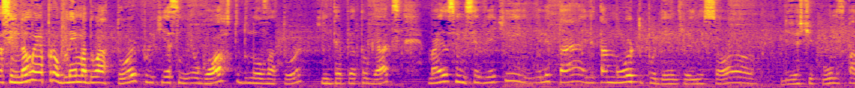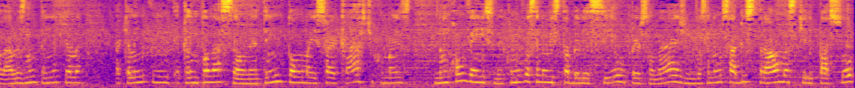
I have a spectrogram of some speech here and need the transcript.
Assim, não é problema do ator, porque assim, eu gosto do novo ator que interpreta o Gats, mas assim, você vê que ele tá, ele tá morto por dentro, ele só gesticula, as palavras não tem aquela aquela, aquela entonação, né? Tem um tom mais sarcástico, mas não convence, né? Como você não estabeleceu o personagem, você não sabe os traumas que ele passou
